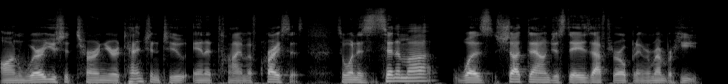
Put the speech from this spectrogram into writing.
on where you should turn your attention to in a time of crisis. So when his cinema was shut down just days after opening, remember he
